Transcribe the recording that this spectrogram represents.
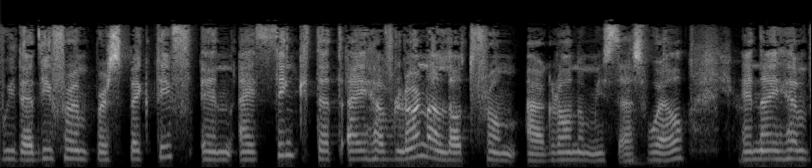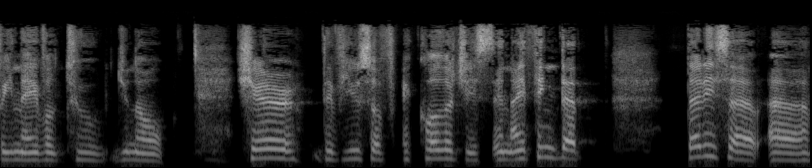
with a different perspective, and I think that I have learned a lot from agronomists as well, sure. and I have been able to, you know, share the views of ecologists, and I think that that is a, a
